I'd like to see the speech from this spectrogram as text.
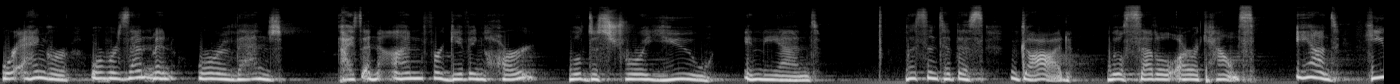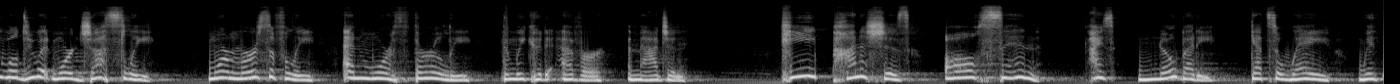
or anger or resentment or revenge. Guys, an unforgiving heart will destroy you in the end. Listen to this God will settle our accounts, and He will do it more justly, more mercifully, and more thoroughly than we could ever imagine. He punishes all sin. Guys, nobody gets away with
